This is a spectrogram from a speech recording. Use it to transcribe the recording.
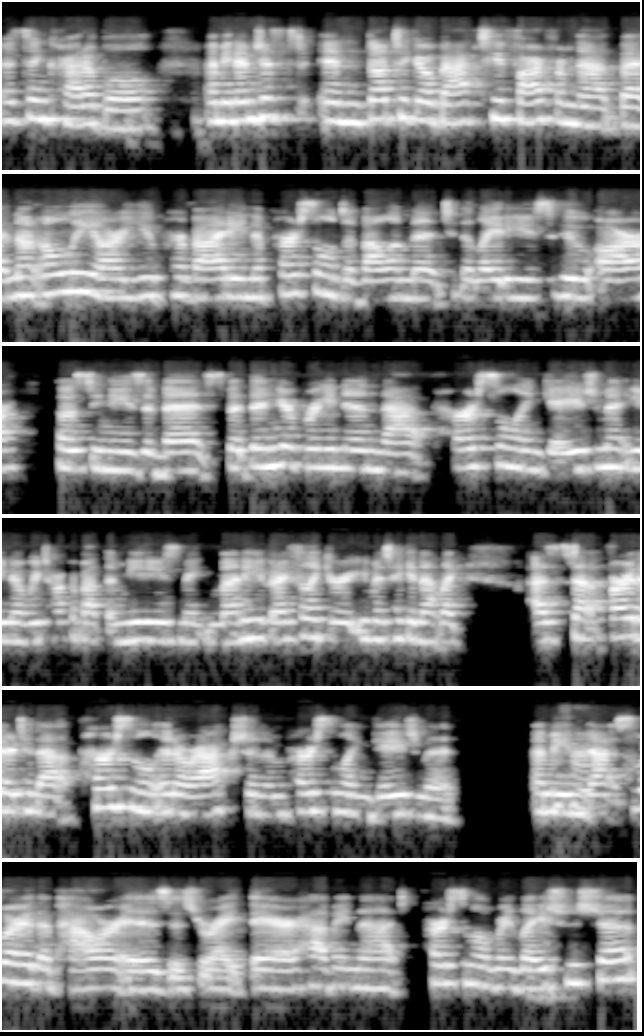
It's incredible. I mean, I'm just, and not to go back too far from that, but not only are you providing the personal development to the ladies who are hosting these events, but then you're bringing in that personal engagement. You know, we talk about the meetings make money, but I feel like you're even taking that like a step further to that personal interaction and personal engagement. I mean, mm-hmm. that's where the power is, is right there, having that personal relationship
